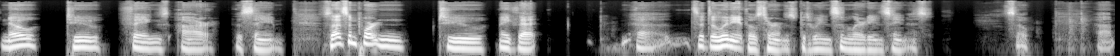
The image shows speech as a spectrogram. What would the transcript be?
No two things are the same. So that's important to make that, uh, to delineate those terms between similarity and sameness. So, um,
